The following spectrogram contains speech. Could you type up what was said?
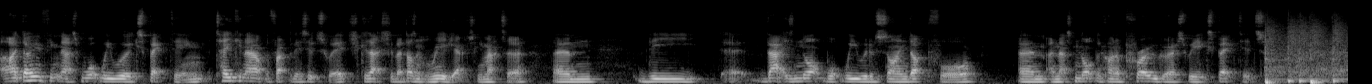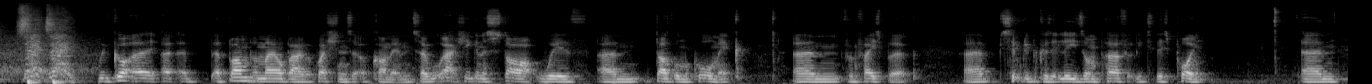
I don't think that's what we were expecting taking out the fact that it's Ipswich because actually that doesn't really actually matter um, the uh, that is not what we would have signed up for um, and that's not the kind of progress we expected. So Say, say. We've got a, a, a bumper mailbag of questions that have come in. So we're actually going to start with um, Dougal McCormick um, from Facebook, uh, simply because it leads on perfectly to this point. Um,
